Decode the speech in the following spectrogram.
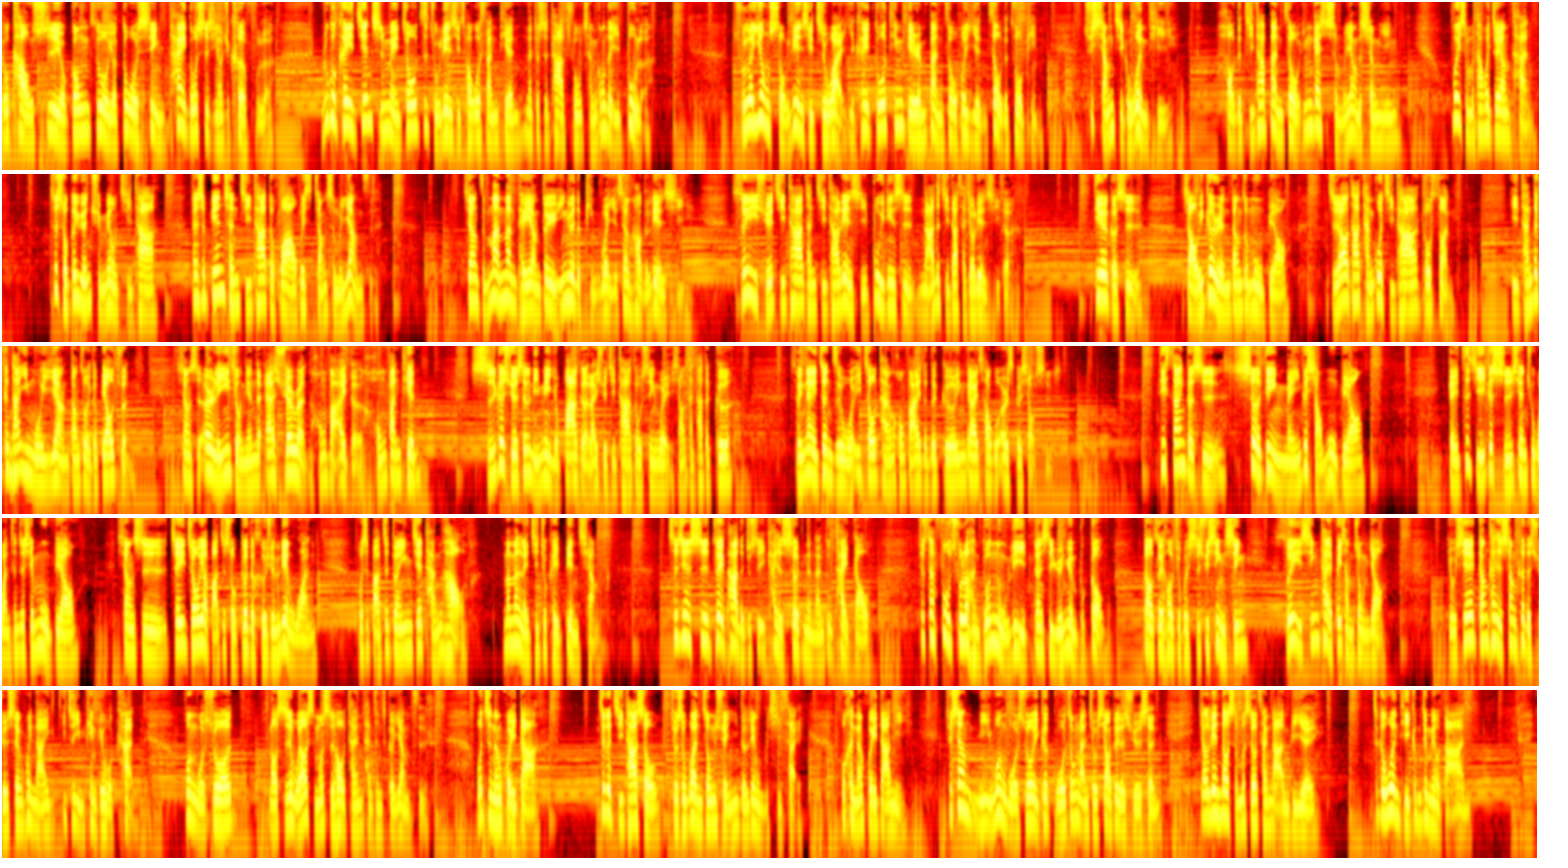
有考试，有工作，有惰性，太多事情要去克服了。如果可以坚持每周自主练习超过三天，那就是踏出成功的一步了。除了用手练习之外，也可以多听别人伴奏或演奏的作品，去想几个问题：好的吉他伴奏应该是什么样的声音？为什么他会这样弹？这首歌原曲没有吉他，但是编成吉他的话会是长什么样子？这样子慢慢培养对于音乐的品味，也是很好的练习。所以学吉他、弹吉他练习，不一定是拿着吉他才叫练习的。第二个是找一个人当做目标，只要他弹过吉他都算，以弹的跟他一模一样当做一个标准。像是二零一九年的 Ed Sheeran 红发爱德红翻天，十个学生里面有八个来学吉他，都是因为想要弹他的歌。所以那一阵子，我一周弹红发爱德的歌应该超过二十个小时。第三个是设定每一个小目标，给自己一个时限去完成这些目标，像是这一周要把这首歌的和弦练完，或是把这段音阶弹好，慢慢累积就可以变强。这件事最怕的就是一开始设定的难度太高，就算付出了很多努力，但是远远不够。到最后就会失去信心，所以心态非常重要。有些刚开始上课的学生会拿一一支影片给我看，问我说：“老师，我要什么时候才能弹成这个样子？”我只能回答：“这个吉他手就是万中选一的练武奇才。”我很难回答你，就像你问我说：“一个国中篮球校队的学生要练到什么时候才能打 NBA？” 这个问题根本就没有答案。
